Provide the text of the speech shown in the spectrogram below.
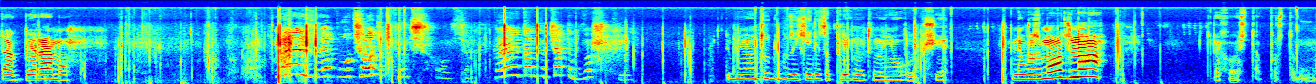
Так, беремо. У мене початок почався. У мене там початок важкий. Нам тут буде єлі запригнути на нього взагалі. Невозможно. Трохи ось так поставимо.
